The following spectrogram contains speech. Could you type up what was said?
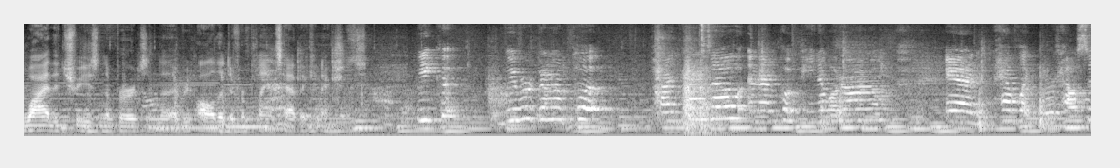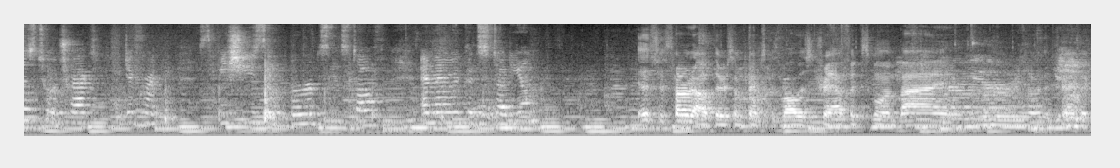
why the trees and the birds and the, every, all the different plants have the connections. We could, we were gonna put pine cones out and then put peanut butter on them and have like birdhouses to attract different species of birds and stuff, and then we could study them. It's just hard out there sometimes because of all this traffic's going by and you know, the traffic.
